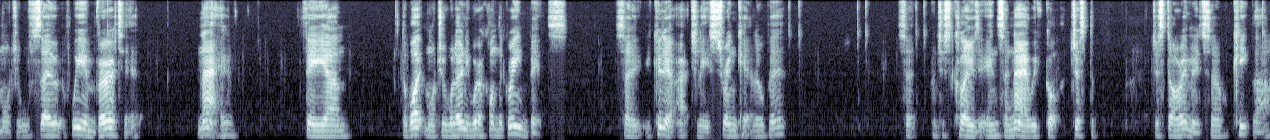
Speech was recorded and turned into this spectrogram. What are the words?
module. So if we invert it now the um, the wipe module will only work on the green bits. So you could actually shrink it a little bit. So and just close it in. So now we've got just the just our image. So keep that.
